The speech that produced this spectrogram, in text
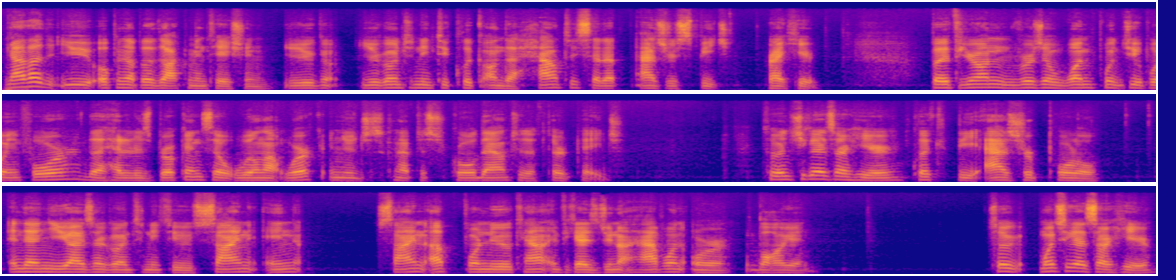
Now that you open up the documentation, you're, go you're going to need to click on the how to set up Azure Speech right here. But if you're on version 1.2.4, the header is broken, so it will not work, and you're just going to have to scroll down to the third page. So once you guys are here, click the Azure portal, and then you guys are going to need to sign in, sign up for a new account if you guys do not have one, or log in. So once you guys are here,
